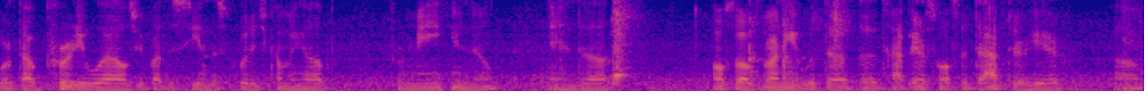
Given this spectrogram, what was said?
Worked out pretty well, as you're about to see in this footage coming up for me, you know. And uh, also, I was running it with the, the TAPP Airsoft adapter here. Um,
